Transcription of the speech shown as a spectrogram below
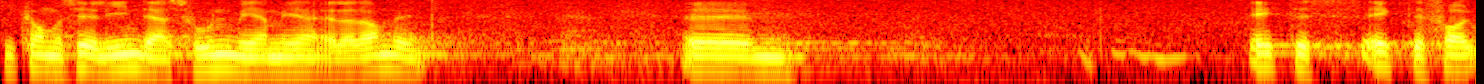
de kommer til at ligne deres hunde mere og mere, eller omvendt. Øhm, ægte, ægte folk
